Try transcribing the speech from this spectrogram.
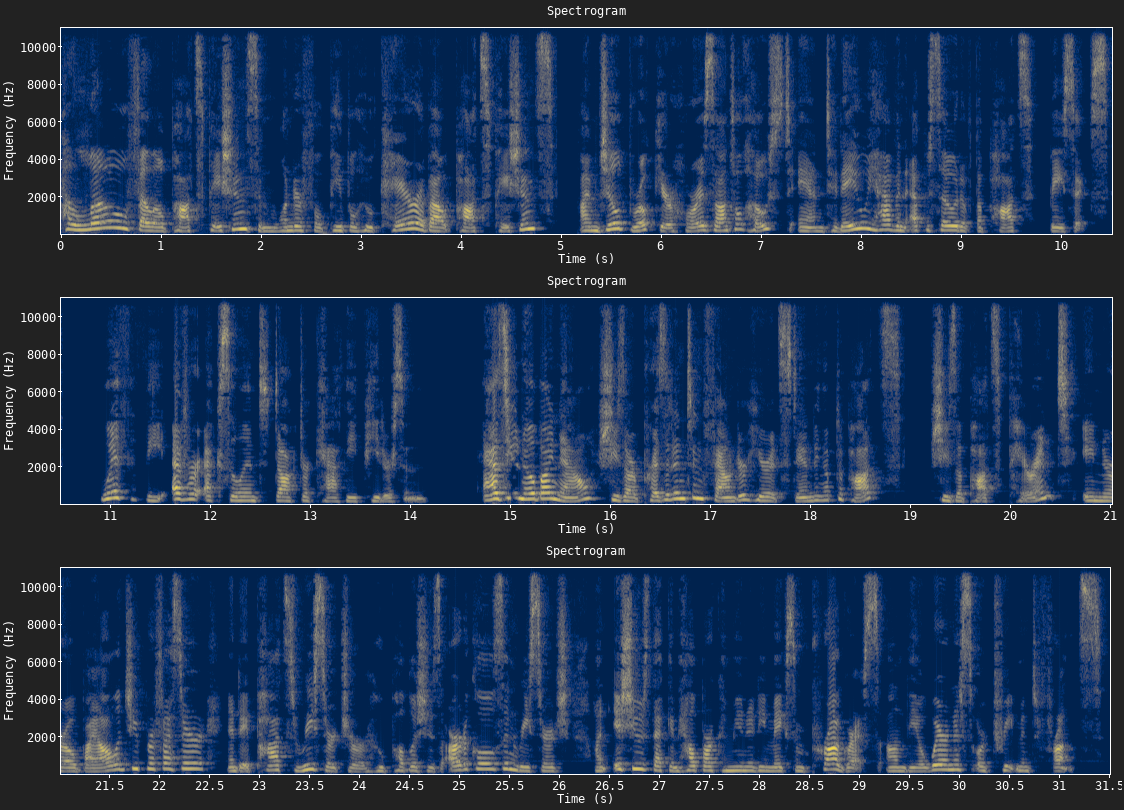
Hello, fellow POTS patients and wonderful people who care about POTS patients. I'm Jill Brook, your horizontal host, and today we have an episode of the POTS Basics with the ever excellent Dr. Cathy Pederson. As you know by now, she's our president and founder here at Standing Up to POTS, She's a POTS parent, a neurobiology professor, and a POTS researcher who publishes articles and research on issues that can help our community make some progress on the awareness or treatment fronts.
